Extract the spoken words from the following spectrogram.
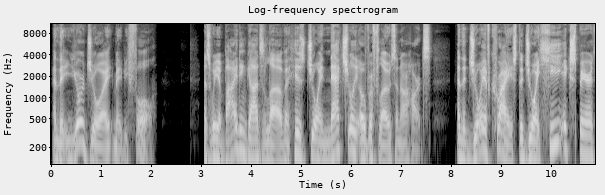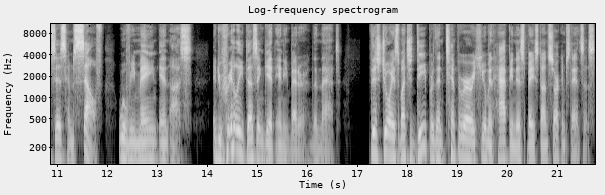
and that your joy may be full. As we abide in God's love, His joy naturally overflows in our hearts. And the joy of Christ, the joy He experiences Himself, will remain in us. It really doesn't get any better than that. This joy is much deeper than temporary human happiness based on circumstances.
